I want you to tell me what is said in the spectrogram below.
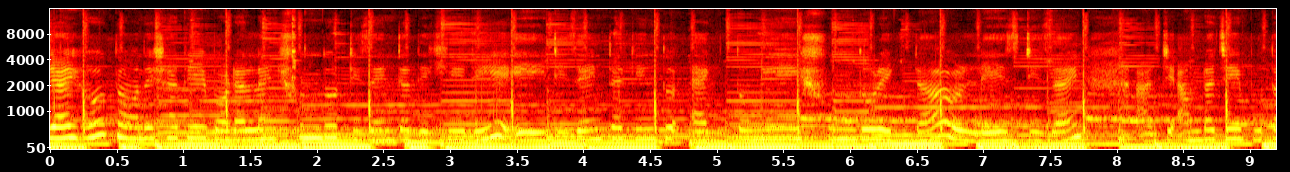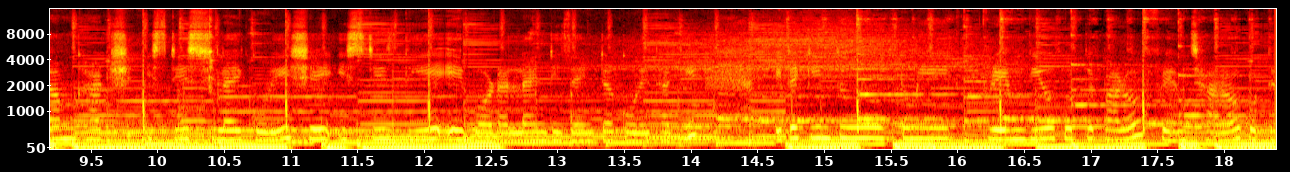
যাই হোক তোমাদের সাথে এই বর্ডার লাইন সুন্দর ডিজাইনটা দেখিয়ে দিই। এই ডিজাইনটা কিন্তু একদমই সুন্দর একটা লেস ডিজাইন আর যে আমরা যে বুতাম ঘাট স্টিচ সেলাই করি, সেই স্টিচ দিয়ে এই বর্ডার লাইন ডিজাইনটা করে থাকি। এটা কিন্তু তুমি ফ্রেম দিয়েও করতে পারো ফ্রেম ছাড়াও করতে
